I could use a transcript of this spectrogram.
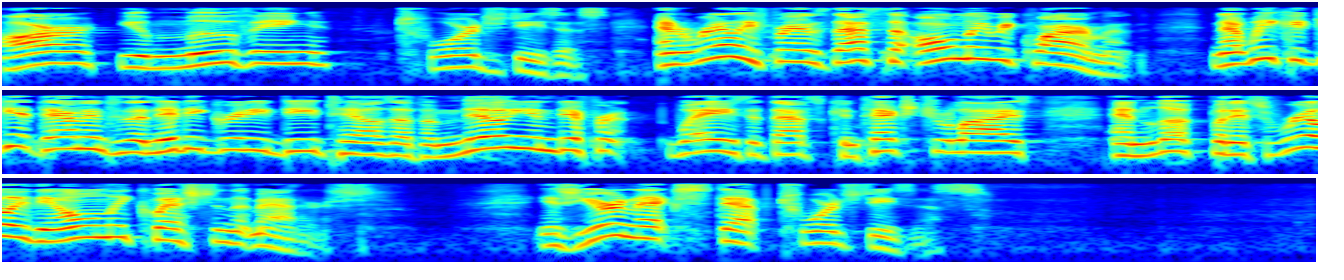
Are you moving towards Jesus? And really, friends, that's the only requirement. Now, we could get down into the nitty gritty details of a million different ways that that's contextualized and look, but it's really the only question that matters. Is your next step towards Jesus?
